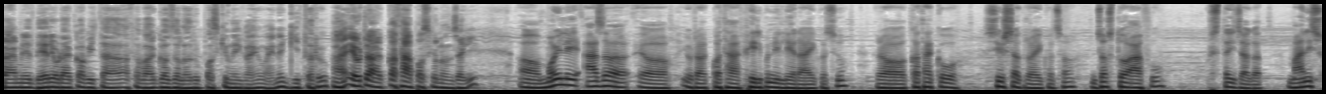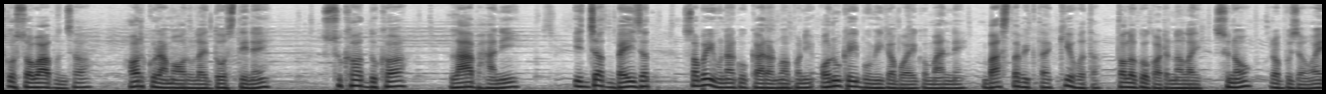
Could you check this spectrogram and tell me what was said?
हामीले धेरैवटा कविता अथवा गजलहरू पस्किँदै गयौँ होइन गीतहरू। एउटा कथा पस्किनुहुन्छ कि? मैले आज एउटा कथा फेरि पनि लिएर आएको छु र कथाको शीर्षक रहेको छ जस्तो आफू उस्तै जगत मानिसको स्वभाव हुन्छ हर कुरामा अरूलाई दोष दिने सुख दुःख लाभ हानि इज्जत बेइज्जत सबै हुनाको कारणमा पनि अरूकै भूमिका भएको मान्ने वास्तविकता के हो त? तलको घटनालाई सुनौ र बुझौँ है।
